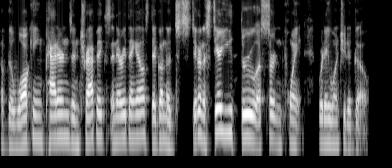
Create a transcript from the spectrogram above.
of the walking patterns and traffics and everything else? They're gonna they're gonna steer you through a certain point where they want you to go.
